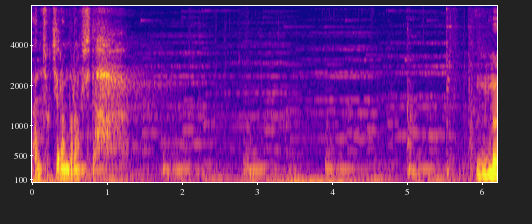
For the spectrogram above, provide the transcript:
안쪽질 한번 합시다. 뭐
